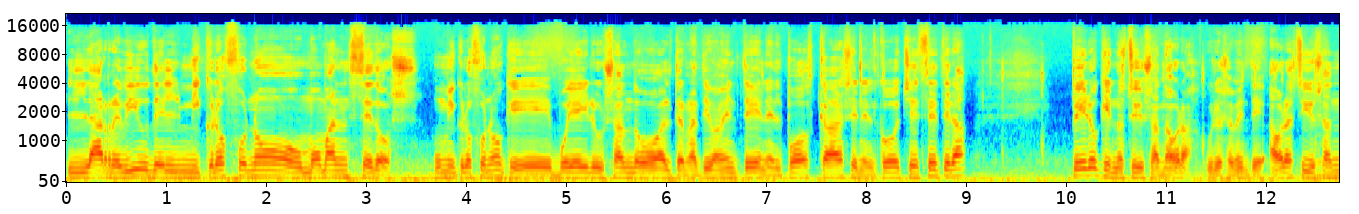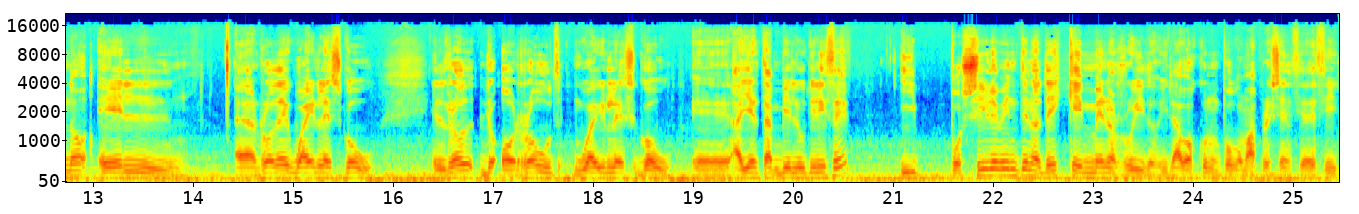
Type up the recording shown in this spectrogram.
la review del micrófono Moman C2, un micrófono que voy a ir usando alternativamente en el podcast, en el coche, etcétera, pero que no estoy usando ahora, curiosamente. Ahora estoy usando el eh, Rode Wireless Go el Rode, o Rode Wireless Go. Eh, ayer también lo utilicé y posiblemente notéis que hay menos ruido y la voz con un poco más presencia. Es decir,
